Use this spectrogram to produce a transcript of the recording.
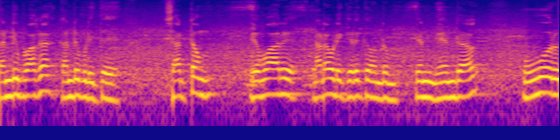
கண்டிப்பாக கண்டுபிடித்து சட்டம் எவ்வாறு நடவடிக்கை எடுக்க வேண்டும் என் என்றால் ஒவ்வொரு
